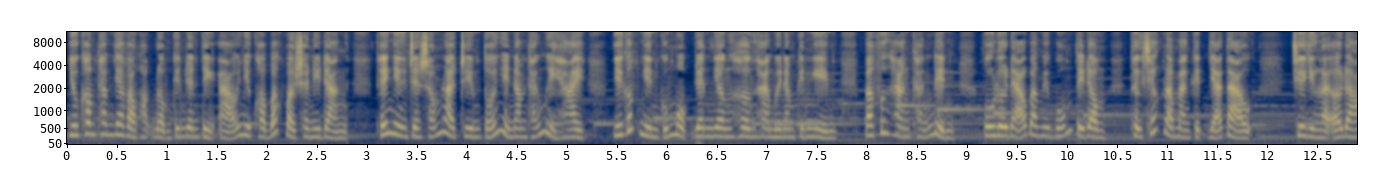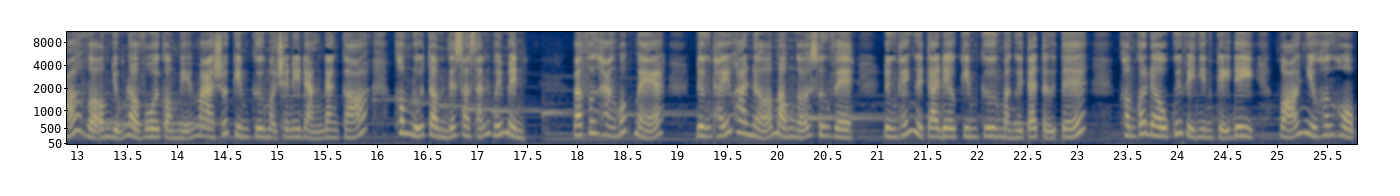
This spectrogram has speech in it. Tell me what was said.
Dù không tham gia vào hoạt động kinh doanh tiền ảo như Khoa Bắc và Sunny Đặng, thế nhưng trên sóng livestream tối ngày 5 tháng 12, dưới góc nhìn của một doanh nhân hơn 20 năm kinh nghiệm, bà Phương Hằng khẳng định vụ lừa đảo 34 tỷ đồng thực chất là màn kịch giả tạo. Chưa dừng lại ở đó, vợ ông Dũng lò vôi còn mỉa mai số kim cương mà Sunny Đặng đang có, không đủ tầm để so sánh với mình. Bà Phương Hằng bóc mẻ, đừng thấy hoa nở mà ông ngỡ xuân về, đừng thấy người ta đeo kim cương mà người ta tử tế. Không có đâu, quý vị nhìn kỹ đi, vỏ nhiều hơn hộp.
